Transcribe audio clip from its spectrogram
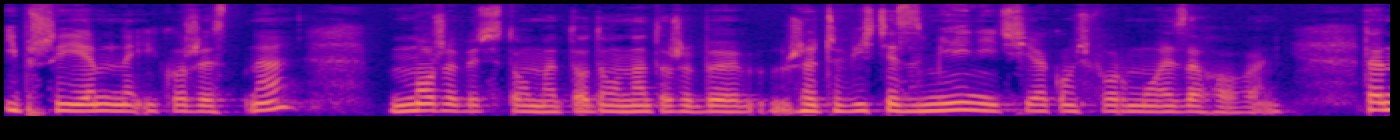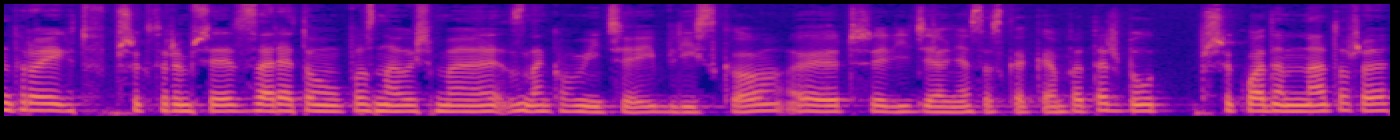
i przyjemne i korzystne, może być tą metodą na to, żeby rzeczywiście zmienić jakąś formułę zachowań. Ten projekt, przy którym się z Zaretą poznałyśmy znakomicie i blisko, y, czyli dzielnia Saska Kępę, też był przykładem na to, że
